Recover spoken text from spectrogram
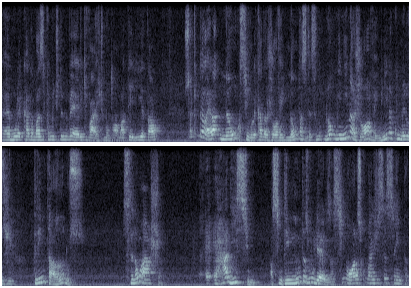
é molecada basicamente do MBL que vai, gente montar uma bateria e tal. Só que a galera não, assim, molecada jovem não tá se testando. Não, menina jovem, menina com menos de 30 anos, você não acha. É, é raríssimo. Assim, tem muitas mulheres, as senhoras com mais de 60.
